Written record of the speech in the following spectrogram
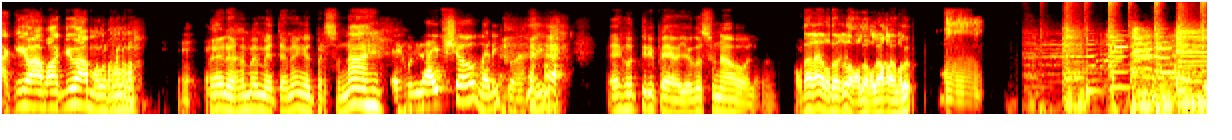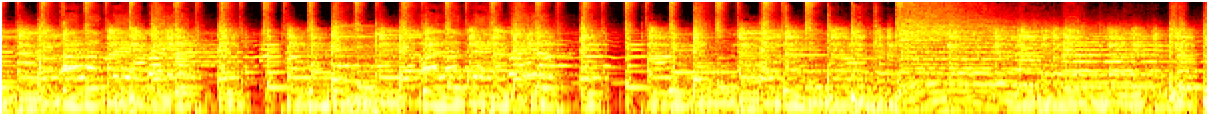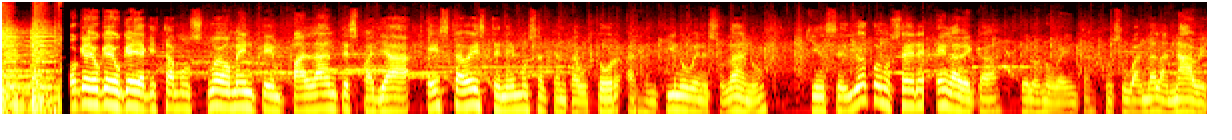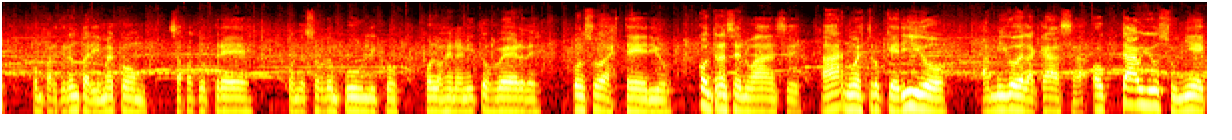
Aquí vamos, aquí vamos. Bueno, déjame meterme en el personaje. Es un live show, marico, así. es un tripeo, yo gozo una ola. Ok, ok, ok, aquí estamos nuevamente en Palantes para allá. Esta vez tenemos al cantautor argentino-venezolano, quien se dio a conocer en la década de los 90 con su banda La Nave. Compartieron tarima con Zapato 3, con Desorden Público, con Los Enanitos Verdes, con Soda Stereo, con Transenuance, a nuestro querido amigo de la casa, Octavio Suñé,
